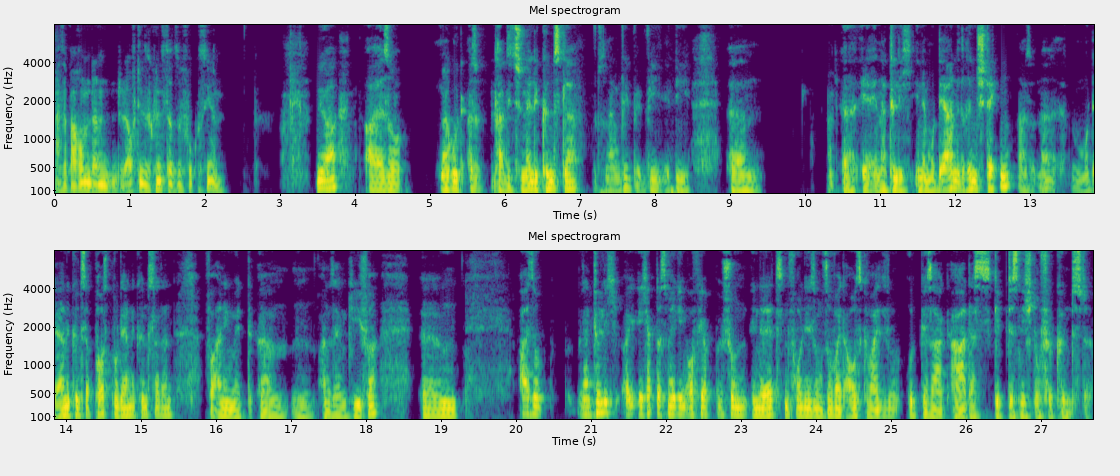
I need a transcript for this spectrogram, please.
also warum dann auf diese Künstler zu fokussieren? Ja, also, na gut, also traditionelle Künstler, sozusagen wie, wie die ähm, äh, eher natürlich in der Moderne drin stecken, also ne, moderne Künstler, postmoderne Künstler dann, vor allen Dingen mit ähm, Anselm Kiefer. Ähm, also natürlich, ich habe das Making-of ja schon in der letzten Vorlesung so weit ausgeweitet und gesagt, ah, das gibt es nicht nur für Künste.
